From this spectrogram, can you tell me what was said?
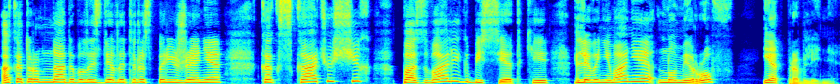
о котором надо было сделать распоряжение, как скачущих позвали к беседке для вынимания номеров и отправления.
